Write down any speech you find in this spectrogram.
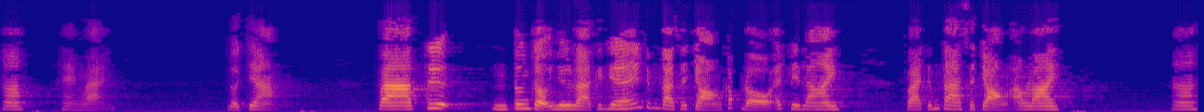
ha hàng lại. Được chưa ạ? Và tương tự như là cái ghế chúng ta sẽ chọn cấp độ SV line và chúng ta sẽ chọn outline ha,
